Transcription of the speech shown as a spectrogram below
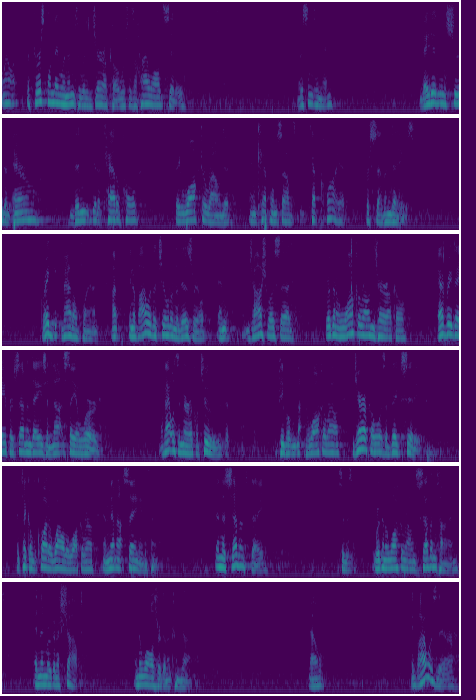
Well, the first one they went into was Jericho, which was a high walled city. Listen to me. They didn't shoot an arrow, didn't get a catapult. They walked around it and kept themselves kept quiet for seven days. Great battle plan. I, you know, if I were the children of Israel and Joshua said, "We're going to walk around Jericho every day for seven days and not say a word," well, that was a miracle too. That people not to walk around. Jericho was a big city. It took quite a while to walk around, and they're not saying anything. Then the seventh day, so this, we're going to walk around seven times, and then we're going to shout, and the walls are going to come down. Now, if I was there,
